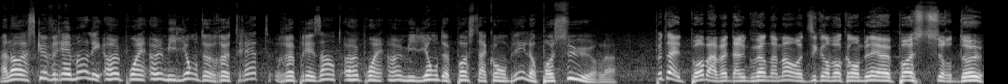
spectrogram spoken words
Alors, est-ce que vraiment les 1,1 million de retraites représentent 1,1 million de postes à combler? Là, pas sûr, là. Peut-être pas. Ben, dans le gouvernement, on dit qu'on va combler un poste sur deux,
